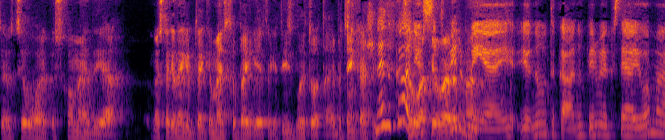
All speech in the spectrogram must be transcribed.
cilvēkus komēdijā, es tagad negribu teikt, ka mēs beigiet tagad izglītotāji, bet vienkārši. Nē, nu kā jūs esat pirmie, jo, nu, tā kā, nu, pirmie, kas tajā jomā,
